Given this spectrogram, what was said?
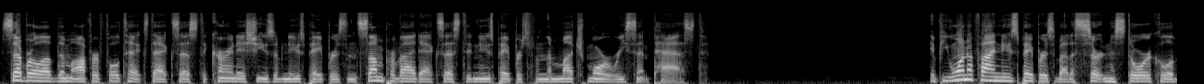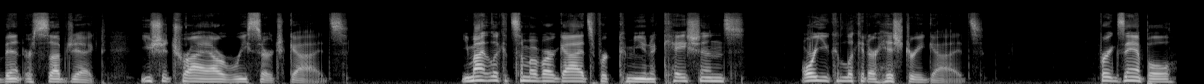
Several of them offer full text access to current issues of newspapers, and some provide access to newspapers from the much more recent past. If you want to find newspapers about a certain historical event or subject, you should try our research guides. You might look at some of our guides for communications, or you could look at our history guides. For example,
